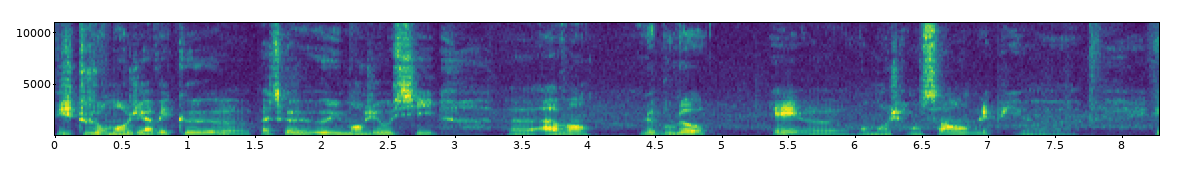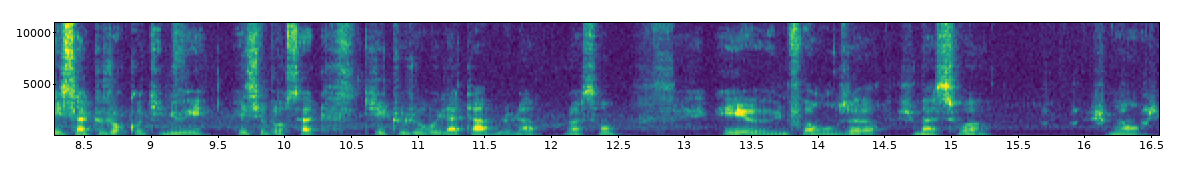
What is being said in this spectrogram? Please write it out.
J'ai toujours mangé avec eux, parce que eux ils mangeaient aussi avant le boulot. Et on mangeait ensemble, et puis et ça a toujours continué. Et c'est pour ça que j'ai toujours eu la table, là, de façon. Et euh, une fois à 11 heures, je m'assois, je mange.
